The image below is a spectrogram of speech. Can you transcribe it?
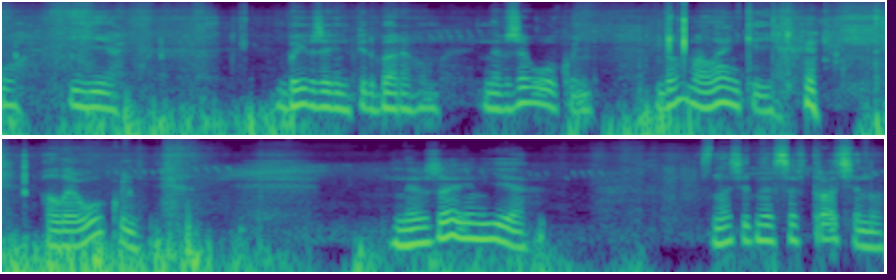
О, є. Бив вже він під берегом. Невже окунь? Да, маленький. Але окунь. Невже він є? Значить не все втрачено.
